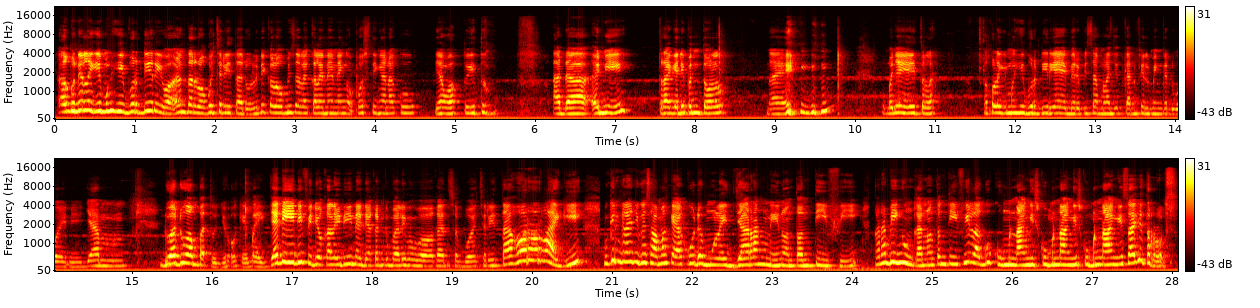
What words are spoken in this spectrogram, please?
Aku ini lagi menghibur diri Wak. Ntar aku cerita dulu. Ini kalau misalnya kalian yang nengok postingan aku Yang waktu itu Ada ini Tragedi pentul. Nah Pokoknya ya itulah. Aku lagi menghibur diri ya biar bisa melanjutkan filming kedua ini. Jam 22.47 Oke baik. Jadi di video kali ini Nadia akan kembali membawakan sebuah cerita horor lagi. Mungkin kalian juga sama kayak aku udah mulai jarang nih nonton TV Karena bingung kan nonton TV lagu ku menangis, ku menangis, ku menangis aja terus.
